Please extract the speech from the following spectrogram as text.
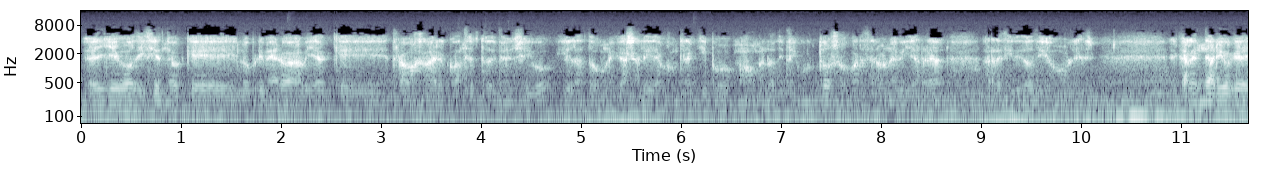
Él llegó diciendo que lo primero había que trabajar el concepto defensivo y en las dos únicas salidas contra equipos más o menos dificultosos, Barcelona y Villarreal, ha recibido 10 goles. El calendario que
